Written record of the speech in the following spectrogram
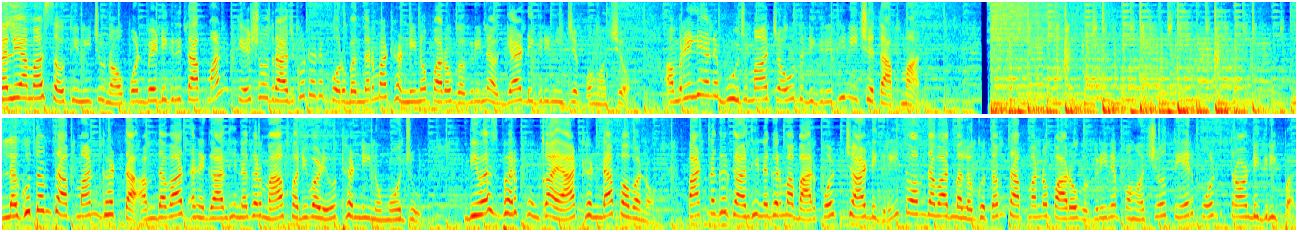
નલિયામાં સૌથી નીચું નવ પોઈન્ટ બે ડિગ્રી તાપમાન, કેશોદ, રાજકોટ અને પોરબંદરમાં ઠંડીનો પારો ગગડીને અગિયાર ડિગ્રી નીચે પહોંચ્યો. અમરેલી અને ભુજમાં ચૌદ ડિગ્રીથી નીચે તાપમાન. લઘુત્તમ તાપમાન ઘટતા અમદાવાદ અને ગાંધીનગરમાં ફરી વળ્યું ઠંડીનું મોજું. દિવસભર ફૂંકાયા ઠંડા પવનો. પાટનગર ગાંધીનગરમાં બાર પોઈન્ટ ચાર ડિગ્રી તો અમદાવાદમાં લઘુત્તમ તાપમાનનો પારો ગગડીને પહોંચ્યો તેર પોઈન્ટ ત્રણ ડિગ્રી પર.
